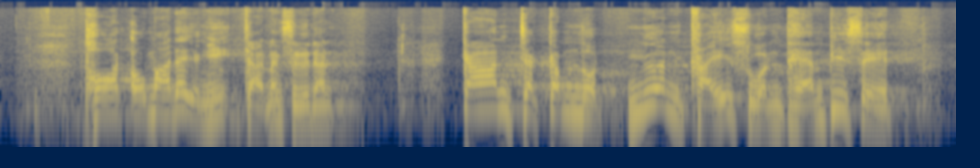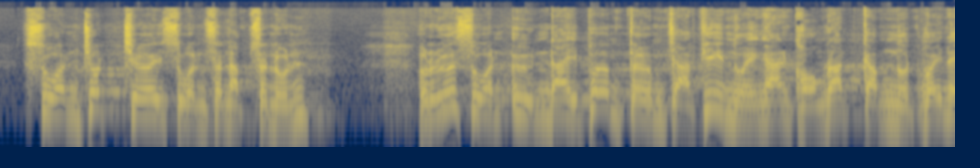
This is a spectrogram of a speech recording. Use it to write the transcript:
62 ถอดออกมาได้อย่างนี้จากหนังสือนั้น การจะกำหนดเงื่อนไขส่วนแถมพิเศษ ส่วนชดเชยส่วนสนับสนุน หรือส่วนอื่นใดเพิ่มเติมจากที่หน่วยงานของรัฐกำหนดไว้ใน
